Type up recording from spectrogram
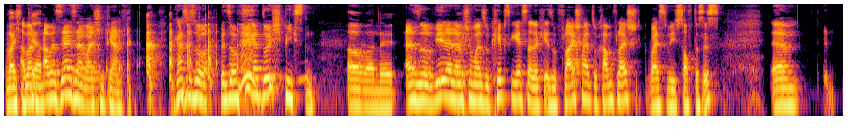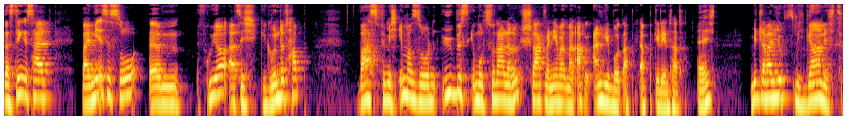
Weichen aber, Kern. aber sehr, sehr weichen Kern. Da kannst du so mit so einem Finger durchspieksten. Oh Mann, ey. Also jeder, der schon mal so Krebs gegessen hat, so Fleisch halt, so Krabbenfleisch, weißt du, wie soft das ist. Ähm, das Ding ist halt, bei mir ist es so, ähm, früher, als ich gegründet habe, war es für mich immer so ein übelst emotionaler Rückschlag, wenn jemand mein ab Angebot ab abgelehnt hat. Echt? Mittlerweile juckt es mich gar nicht.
